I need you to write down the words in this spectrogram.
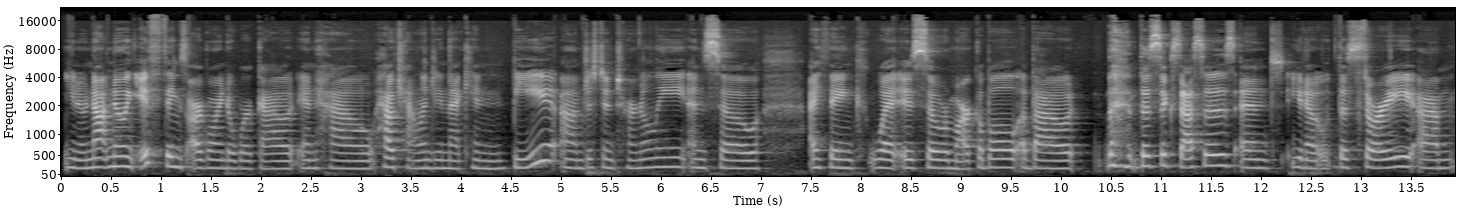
you know not knowing if things are going to work out and how how challenging that can be um, just internally. And so i think what is so remarkable about the successes and you know the story um,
